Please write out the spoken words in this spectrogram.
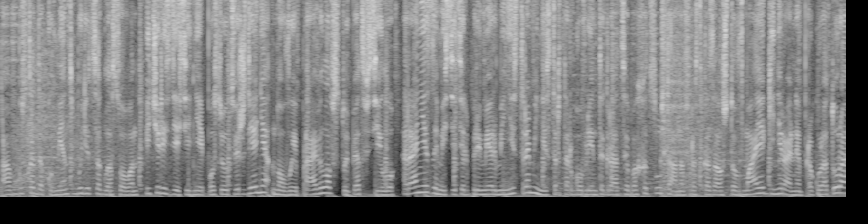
августа документ будет согласован, и через 10 дней после утверждения новые правила вступят в силу. Ранее заместитель премьер-министра, министр торговли и интеграции Бахат Султанов рассказал, что в мае Генеральная прокуратура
